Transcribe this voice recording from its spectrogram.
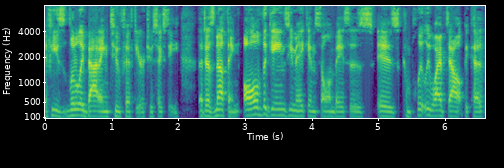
if he's literally batting 250 or 260 that does nothing. All of the gains you make in stolen bases is completely wiped out because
